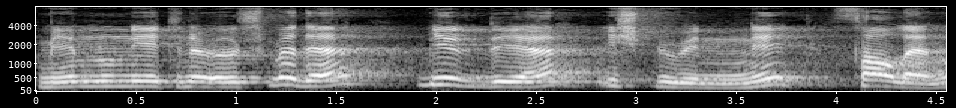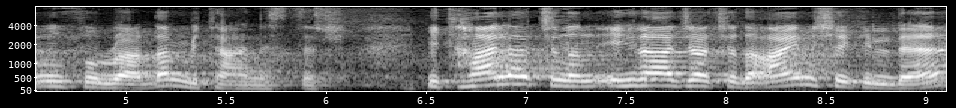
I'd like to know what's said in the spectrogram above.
memnuniyetini ölçme de bir diğer iş güvenini sağlayan unsurlardan bir tanesidir. İthalatçının ihracatçı da aynı şekilde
